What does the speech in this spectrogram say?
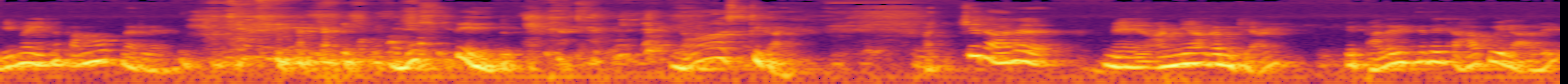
බිම ඉන්න පණුවක් මැරලා යනවා. මුස්පේටි. නාස්තිකයි. අච්චර අර මේ අන්‍යාගම කියන්නේ මේ පළවෙනි දෙයට අහපු වෙලාවේ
